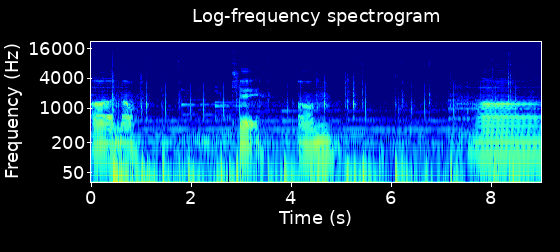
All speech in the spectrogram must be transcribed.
Uh, no. Okay. Um. Uh,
